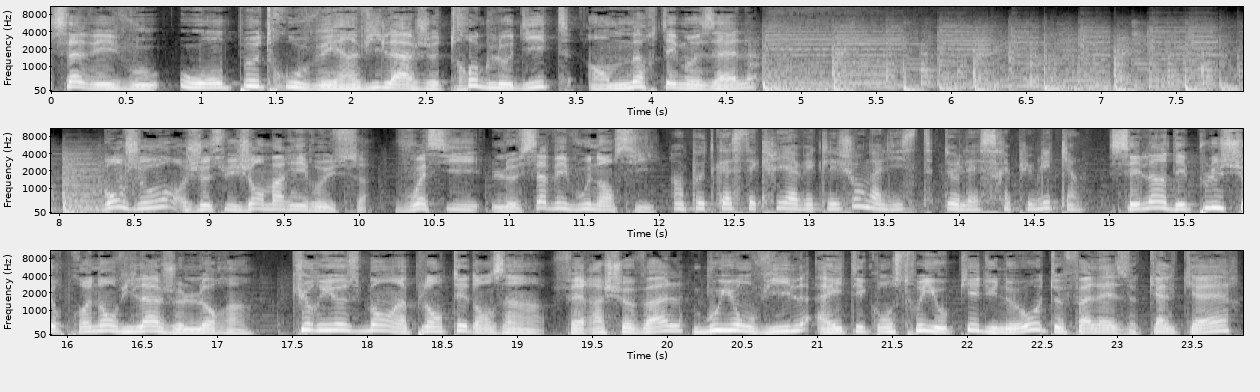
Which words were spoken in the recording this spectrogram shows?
Savez-vous où on peut trouver un village troglodyte en Meurthe-et-Moselle? Bonjour, je suis Jean-Marie Russe. Voici le Savez-vous Nancy. Un podcast écrit avec les journalistes de l'Est républicain. C'est l'un des plus surprenants villages lorrains. Curieusement implanté dans un fer à cheval, Bouillonville a été construit au pied d'une haute falaise calcaire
